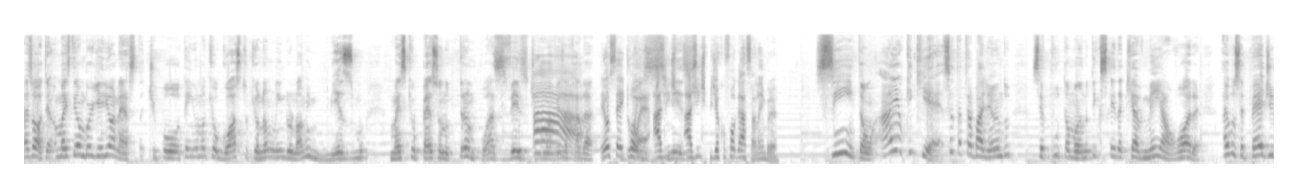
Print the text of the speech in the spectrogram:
Mas ó, tem, mas tem hamburgueria honesta. Tipo, tem uma que eu gosto, que eu não lembro o nome mesmo, mas que eu peço no trampo, às vezes, tipo, uma vez a cada. Eu sei qual é. A gente, meses. a gente pedia com fogaça, lembra? Sim, então. Aí o que que é? Você tá trabalhando, você, puta, mano, tem que sair daqui a meia hora. Aí você pede,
